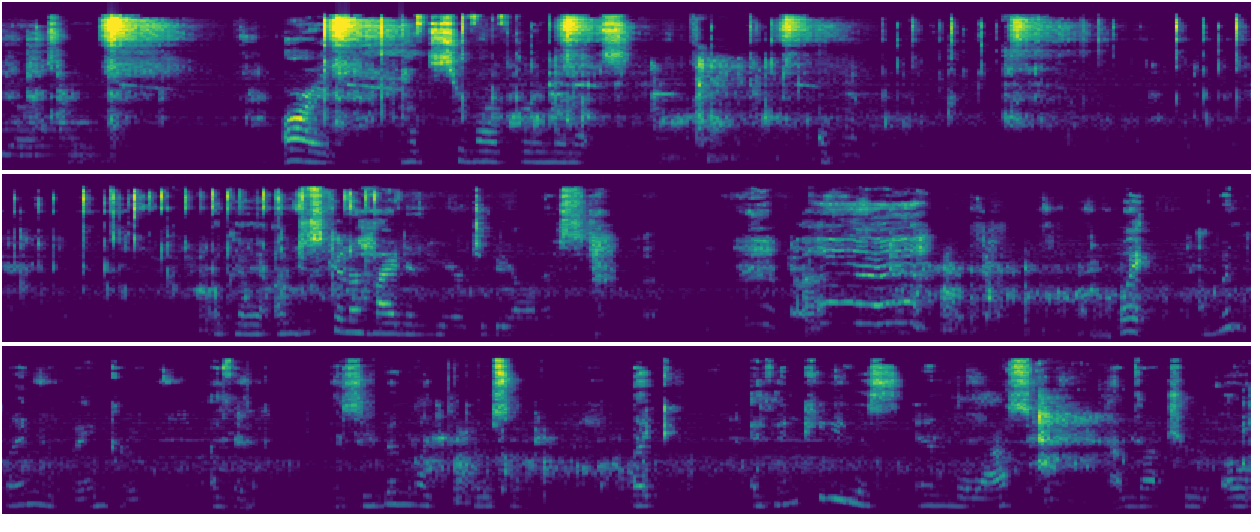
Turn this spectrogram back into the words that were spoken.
Yeah, it's. Alright, I have to survive three minutes. Okay. Okay, I'm just gonna hide in here, to be honest. uh, wait, I've been playing with Banker, I think. Has he been, like, the person? Like, I think he was in the last game. I'm not sure. Oh,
